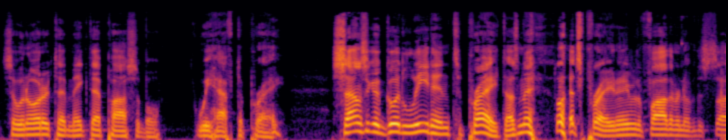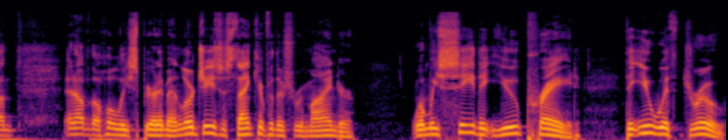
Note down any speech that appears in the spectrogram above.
So, in order to make that possible, we have to pray. Sounds like a good lead in to pray, doesn't it? Let's pray. In the name of the Father and of the Son and of the Holy Spirit. Amen. Lord Jesus, thank you for this reminder. When we see that you prayed, that you withdrew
